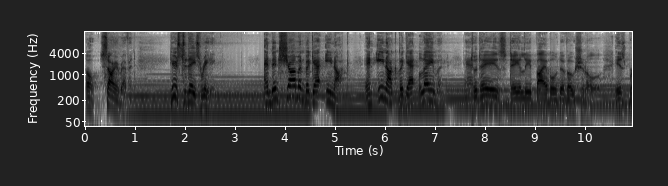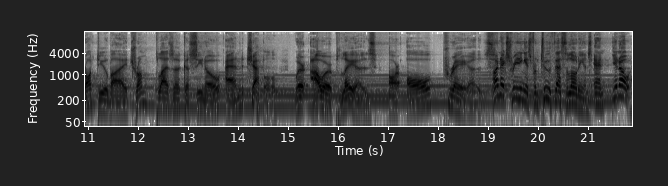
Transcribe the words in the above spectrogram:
Oh, sorry, Reverend. Here's today's reading. And then Shaman begat Enoch, and Enoch begat Laman. And Today's daily Bible devotional is brought to you by Trump Plaza Casino and Chapel, where our players are all prayers. Our next reading is from 2 Thessalonians, and you know,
